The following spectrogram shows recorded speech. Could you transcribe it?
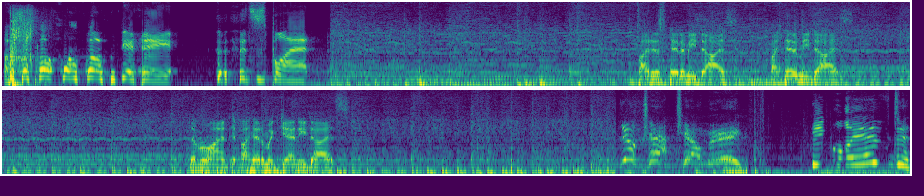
okay. it's splat. If I just hit him, he dies. If I hit him, he dies. Never mind. If I hit him again, he dies. You can't kill me! He lived?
